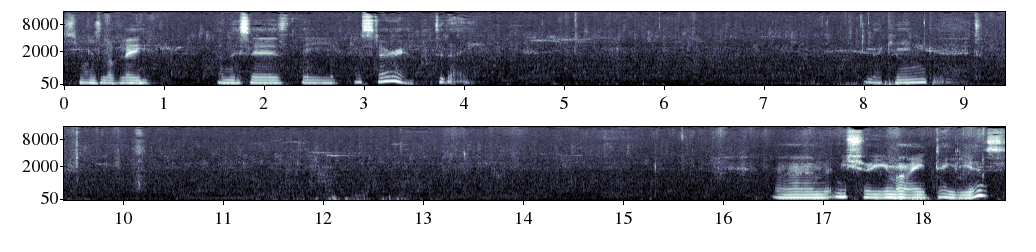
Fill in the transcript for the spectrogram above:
Smells lovely. And this is the wisteria today. Looking good. Um, let me show you my dahlias.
